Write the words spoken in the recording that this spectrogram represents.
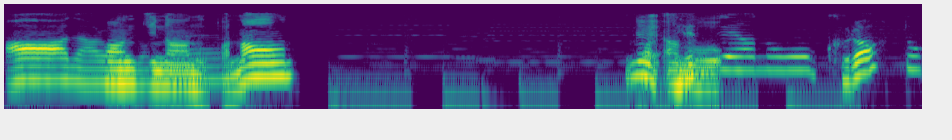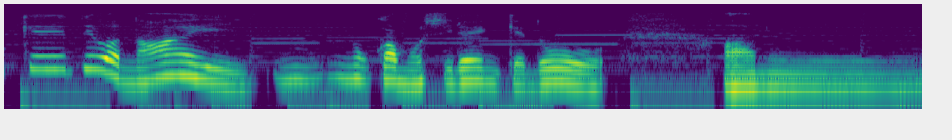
あー、なるほど、ね。感じなのかな。ね、まあ全あの、然あの、クラフト系ではないのかもしれんけど、あのー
